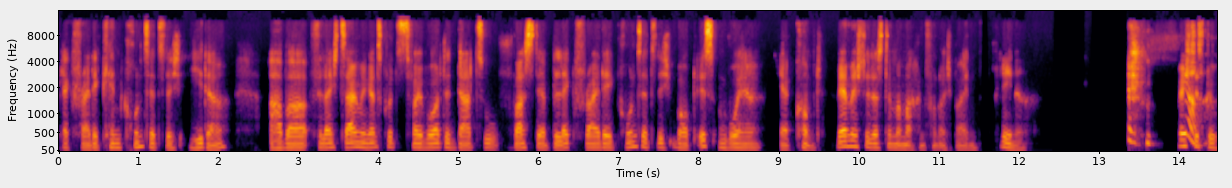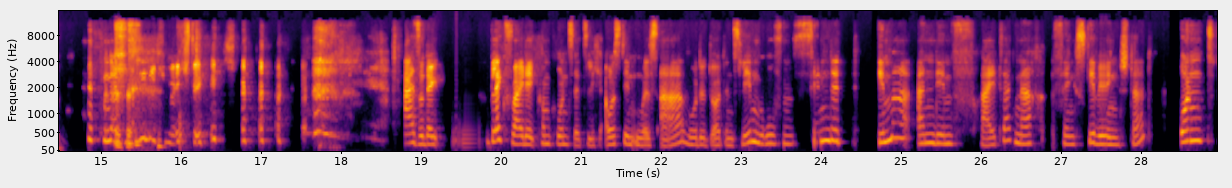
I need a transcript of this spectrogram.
Black Friday kennt grundsätzlich jeder. Aber vielleicht sagen wir ganz kurz zwei Worte dazu, was der Black Friday grundsätzlich überhaupt ist und woher er kommt. Wer möchte das denn mal machen von euch beiden? Lene. Möchtest du? Natürlich möchte ich. Also der Black Friday kommt grundsätzlich aus den USA, wurde dort ins Leben gerufen, findet immer an dem Freitag nach Thanksgiving statt und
